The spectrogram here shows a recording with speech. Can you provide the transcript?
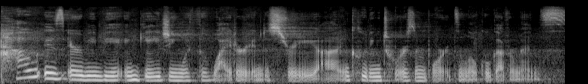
how is Airbnb engaging with the wider industry, uh, including tourism boards and local governments?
